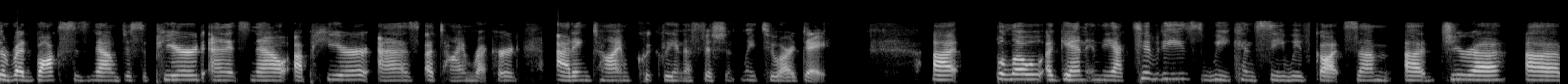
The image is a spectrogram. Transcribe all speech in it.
the red box has now disappeared and it's now up here as a time record, adding time quickly and efficiently to our day. Uh, below, again, in the activities, we can see we've got some uh, JIRA uh,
